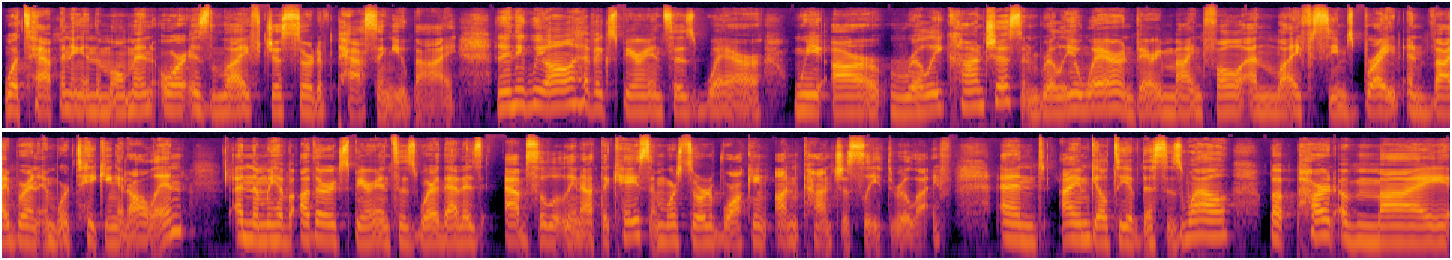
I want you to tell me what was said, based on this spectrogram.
what's happening in the moment? Or is life just sort of passing you by? And I think we all have experiences where we are really conscious and really aware and very mindful, and life seems bright and vibrant, and we're taking it all in. And then we have other experiences where that is absolutely not the case, and we're sort of walking unconsciously through life. And I am guilty of this as well. But part of my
